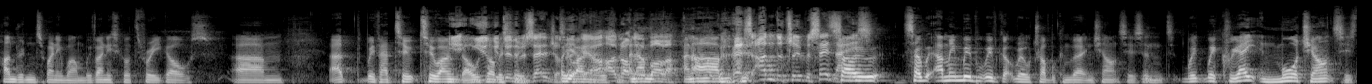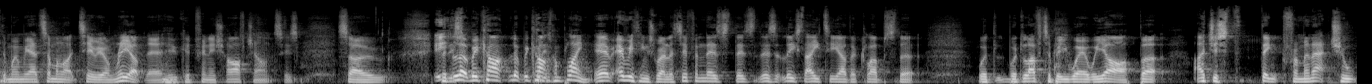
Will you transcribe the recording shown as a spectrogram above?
121. We've only scored three goals. Um, uh, we've had two two own You, goals. you can obviously. do the percentage. Oh, yeah, okay, I know. I'm not going to bother. and it's under two percent. So, so I mean, we've we've got real trouble converting chances, and we're, we're creating more chances than when we had someone like Thierry Henry up there who could finish half chances. So, look, we can't look, we can't complain. Everything's relative, and there's there's there's at least eighty other clubs that would would love to be where we are, but. I just think, from an actual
